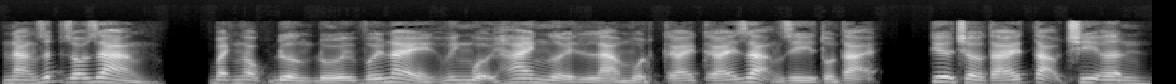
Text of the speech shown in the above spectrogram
nàng rất rõ ràng, Bạch Ngọc Đường đối với này huynh muội hai người là một cái cái dạng gì tồn tại, kia chờ tái tạo tri ân,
